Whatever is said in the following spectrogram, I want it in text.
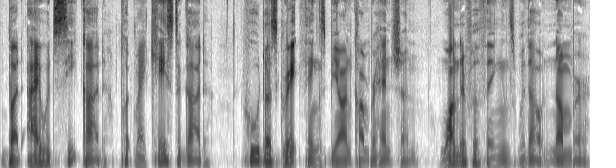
But I would seek God, put my case to God, who does great things beyond comprehension, wonderful things without number,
